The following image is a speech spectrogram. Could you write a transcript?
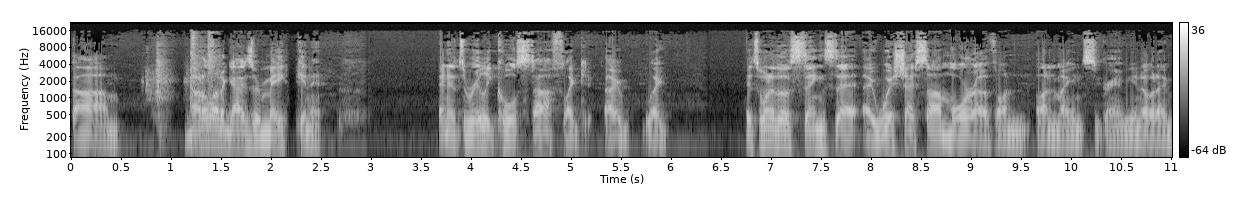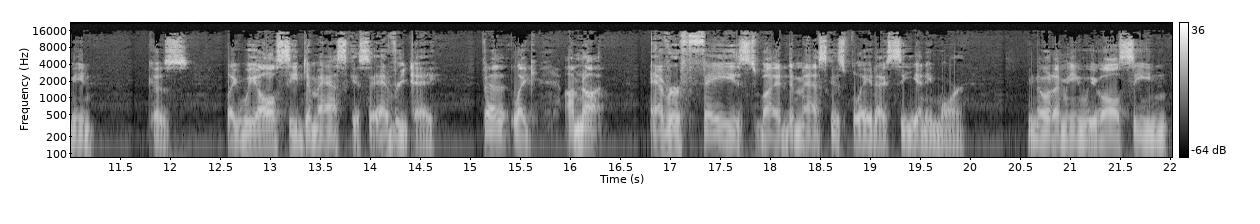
Um, not a lot of guys are making it, and it's really cool stuff. Like I like, it's one of those things that I wish I saw more of on on my Instagram. You know what I mean? Because like we all see Damascus every day, like I'm not ever phased by a Damascus blade I see anymore. You know what I mean? We've all seen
